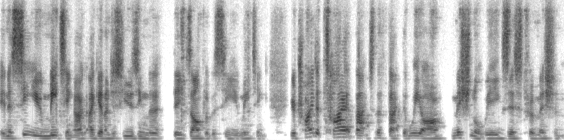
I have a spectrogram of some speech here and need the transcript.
in a CU meeting, I, again, I'm just using the, the example of a CU meeting, you're trying to tie it back to the fact that we are missional, we exist for mission.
